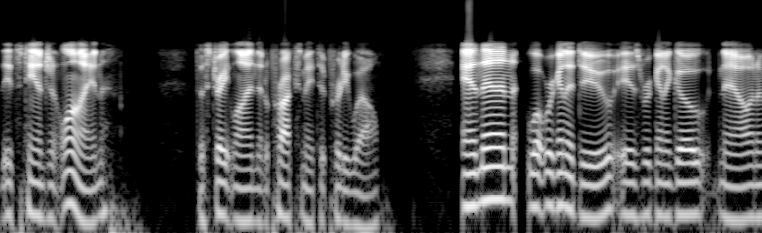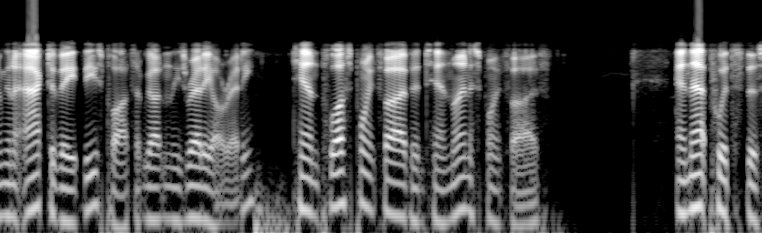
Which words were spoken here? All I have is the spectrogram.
its tangent line, the straight line that approximates it pretty well. And then what we're going to do is we're going to go now, and I'm going to activate these plots. I've gotten these ready already. tan plus 0.5 and tan minus 0.5. And that puts this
